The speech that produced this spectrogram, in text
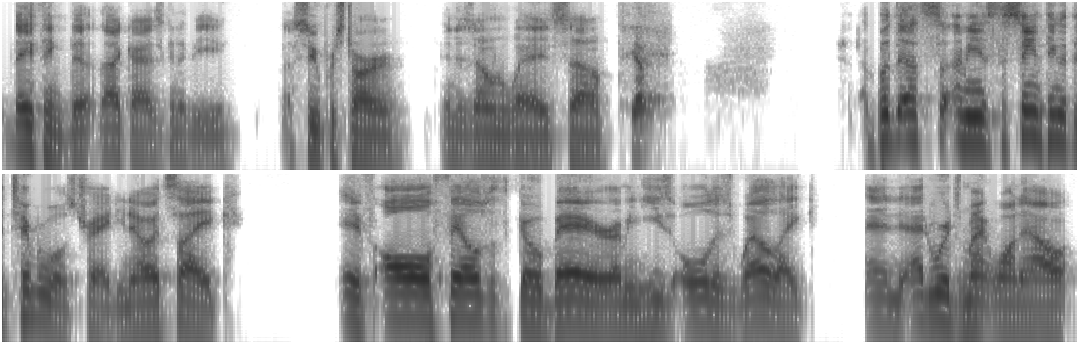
they think that that guy is going to be a superstar in his own way. So, yep. But that's, I mean, it's the same thing with the Timberwolves trade. You know, it's like if all fails with Gobert, I mean, he's old as well. Like, and Edwards might want out.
